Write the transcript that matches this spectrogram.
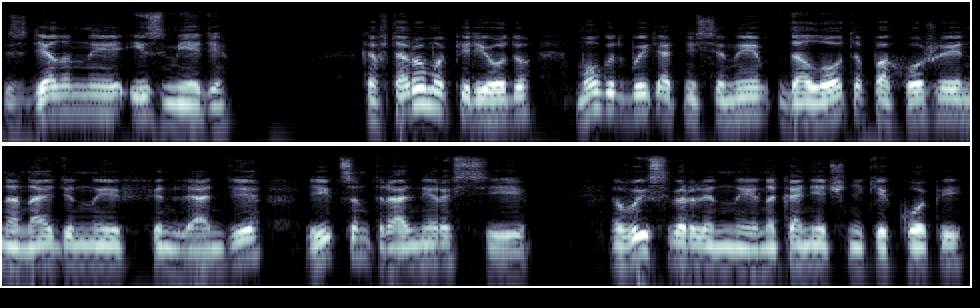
сделанные из меди. Ко второму периоду могут быть отнесены долота, похожие на найденные в Финляндии и Центральной России, высверленные наконечники копий,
